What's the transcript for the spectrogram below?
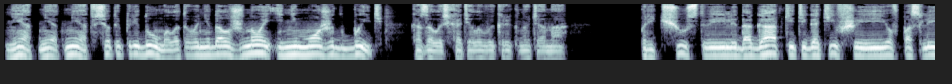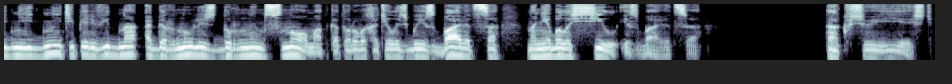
«Нет, нет, нет, все ты придумал, этого не должно и не может быть», — казалось, хотела выкрикнуть она. Предчувствия или догадки, тяготившие ее в последние дни, теперь, видно, обернулись дурным сном, от которого хотелось бы избавиться, но не было сил избавиться. «Так все и есть»,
